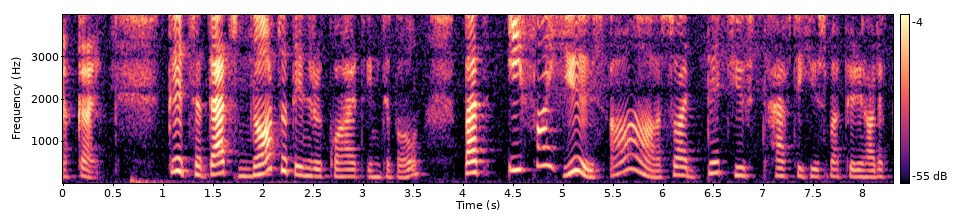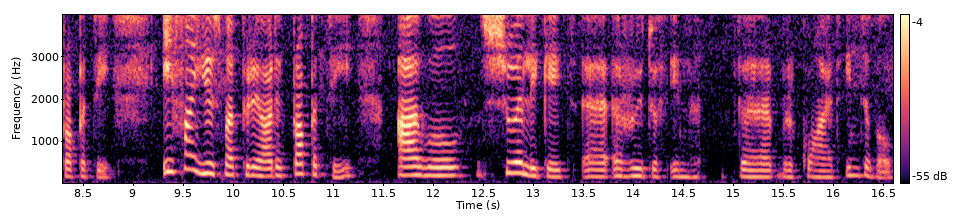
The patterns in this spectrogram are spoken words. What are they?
Okay, good. So that's not within the required interval. But if I use, ah, so I did have to use my periodic property. If I use my periodic property, I will surely get uh, a root within the required interval.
